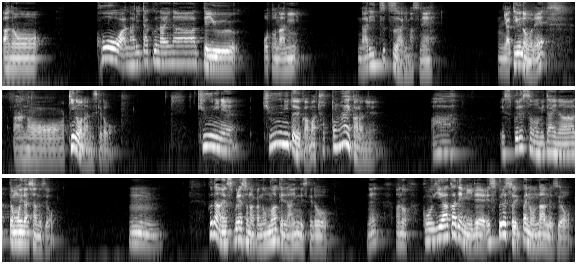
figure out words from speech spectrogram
あのこうはなりたくないなーっていう大人になりつつありますね。いや、っていうのもね、あのー、昨日なんですけど、急にね、急にというか、まあちょっと前からね、ああ、エスプレッソ飲みたいなーって思い出したんですよ。うん。普段エスプレッソなんか飲むわけじゃないんですけど、ね、あの、コーヒーアカデミーでエスプレッソいっぱい飲んだんですよ。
